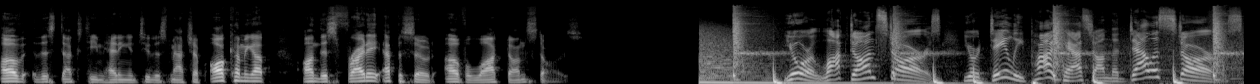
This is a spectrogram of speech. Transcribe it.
of this Ducks team heading into this matchup, all coming up on this Friday episode of Locked On Stars. Your Locked On Stars, your daily podcast on the Dallas Stars.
